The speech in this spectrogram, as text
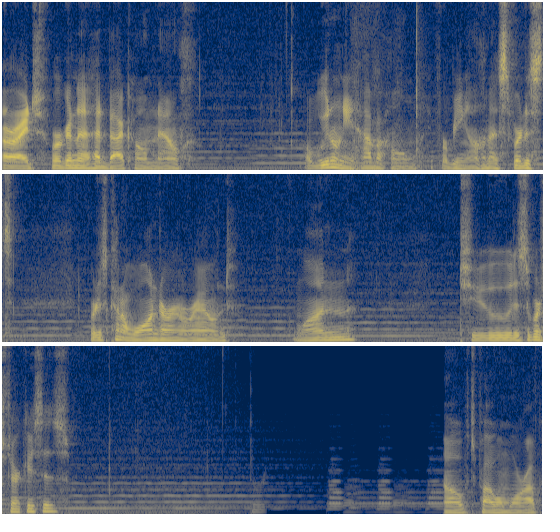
Alright, we're gonna head back home now. Well, we don't even have a home, if we're being honest. We're just... We're just kind of wandering around. One... Two... This is where staircase is? Oh, it's probably one more up.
